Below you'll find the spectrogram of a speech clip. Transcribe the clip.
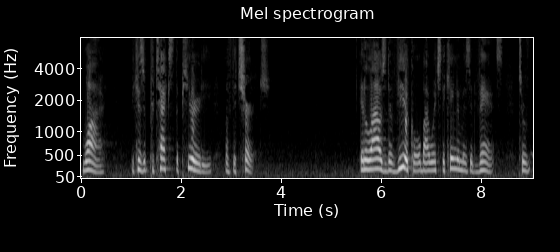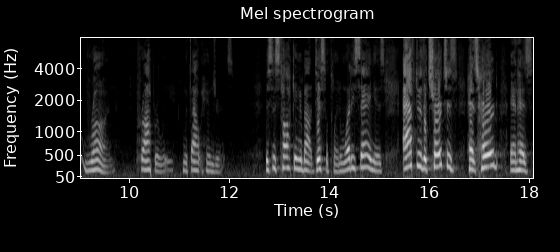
Why? Because it protects the purity of the church. It allows the vehicle by which the kingdom is advanced to run properly without hindrance. This is talking about discipline. And what he's saying is, after the church has, has heard and has,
